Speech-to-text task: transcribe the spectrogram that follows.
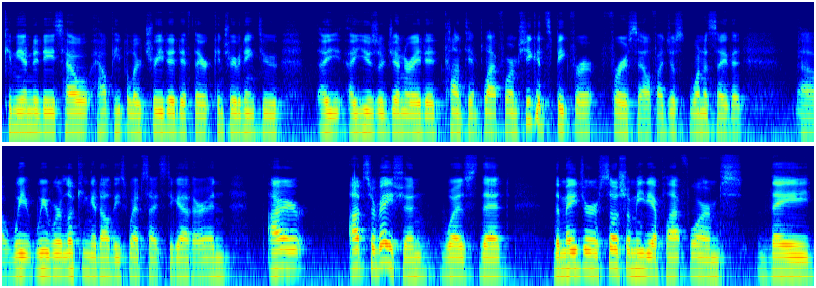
communities, how, how people are treated if they're contributing to a, a user-generated content platform. She could speak for, for herself. I just want to say that uh, we, we were looking at all these websites together, and our observation was that the major social media platforms, they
